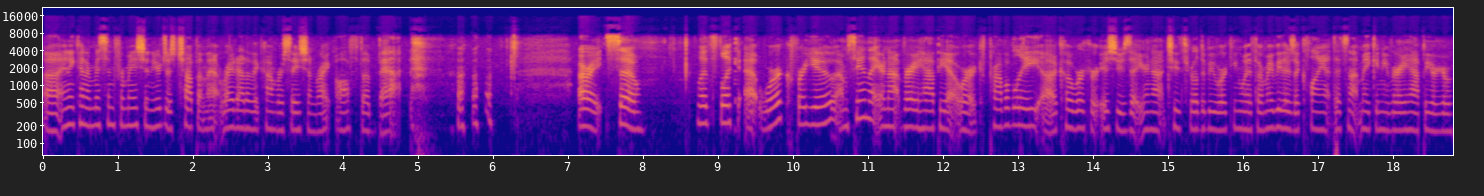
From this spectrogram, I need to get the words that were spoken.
uh, any kind of misinformation, you're just chopping that right out of the conversation right off the bat. All right, so Let's look at work for you. I'm seeing that you're not very happy at work. Probably uh, coworker issues that you're not too thrilled to be working with, or maybe there's a client that's not making you very happy, or your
